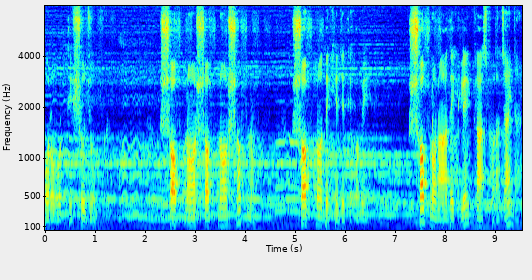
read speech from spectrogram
পরবর্তী সুযোগ। স্বপ্ন স্বপ্ন স্বপ্ন। স্বপ্ন দেখে যেতে হবে। স্বপ্ন না দেখলে কাজ করা যায় না।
